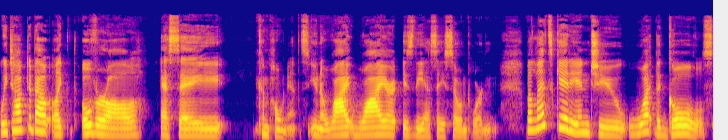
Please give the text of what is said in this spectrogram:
We talked about like overall essay components you know why why are, is the essay so important? But let's get into what the goals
